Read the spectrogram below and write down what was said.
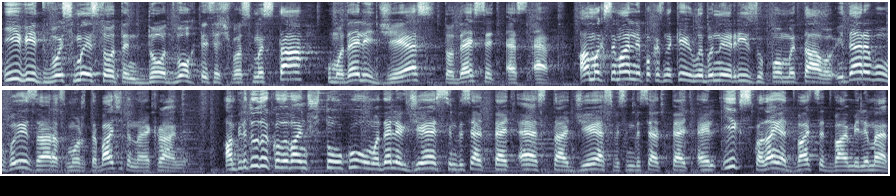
І від 800 до 2800 у моделі GS110SF. А максимальні показники глибини різу по металу і дереву ви зараз можете бачити на екрані. Амплітуда коливань штоку у моделях GS75S та GS85LX складає 22 мм.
